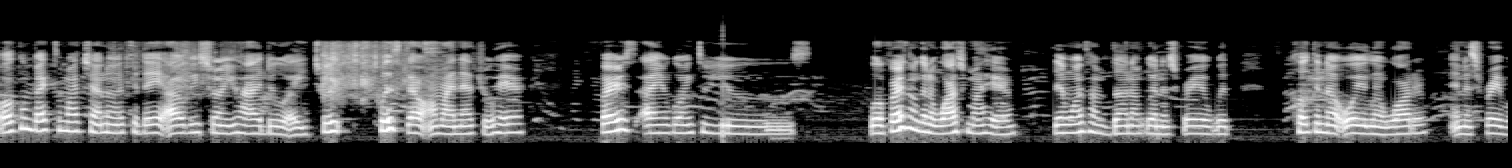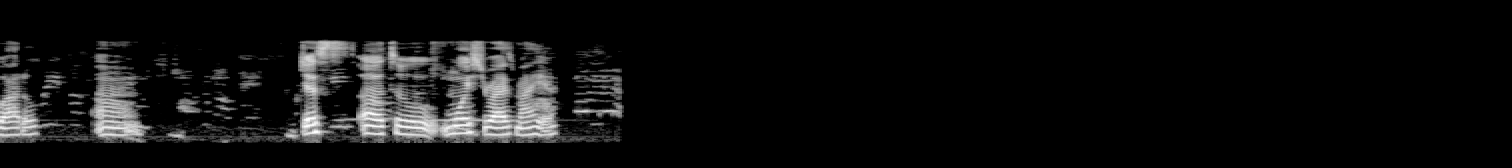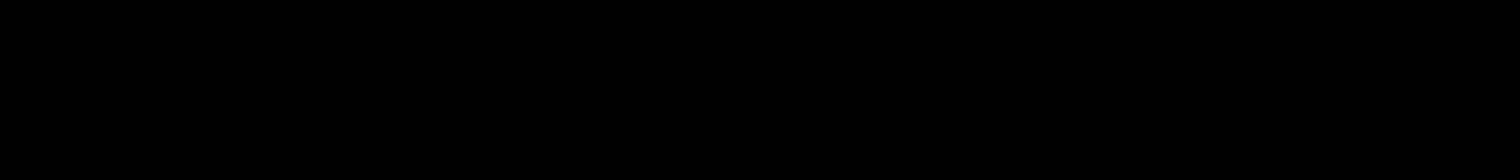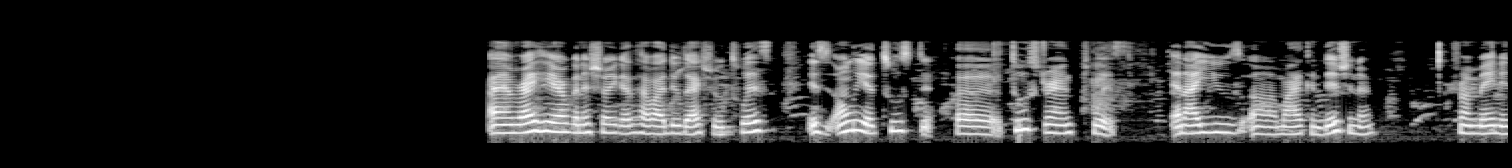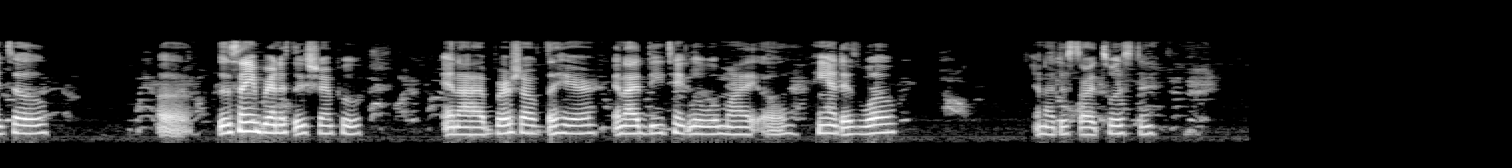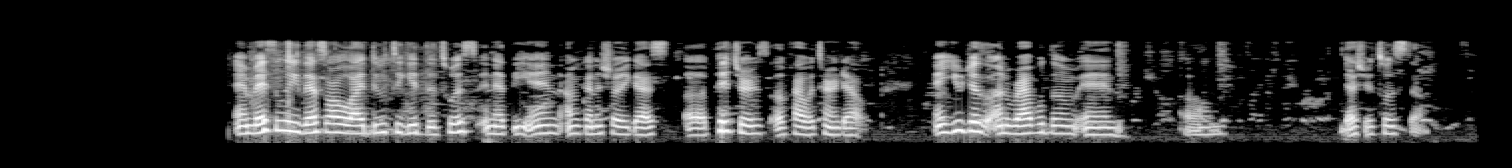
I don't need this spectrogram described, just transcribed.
Welcome back to my channel and today I'll be showing you how to do a twi twist out on my natural hair. First I am going to use, well first I'm going to wash my hair. Then once I'm done I'm going to spray it with coconut oil and water in a spray bottle. Um, just uh, to moisturize my hair. And right here, I'm going to show you guys how I do the actual twist. It's only a two, uh, two strand twist. And I use uh, my conditioner from Mane and Tail, uh, the same brand as the shampoo. And I brush off the hair and I detangle it with my uh, hand as well. And I just start twisting. And basically, that's all I do to get the twist. And at the end, I'm going to show you guys uh, pictures of how it turned out. And you just unravel them and um, that's your twist out.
